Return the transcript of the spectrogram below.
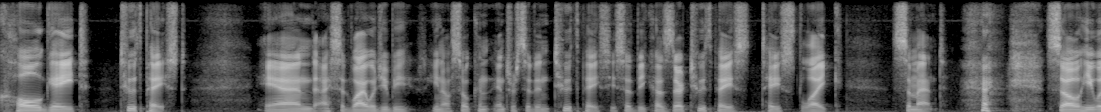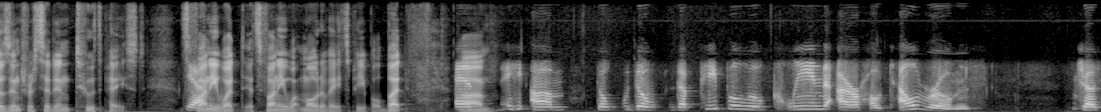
Colgate toothpaste, and I said, "Why would you be, you know, so con- interested in toothpaste?" He said, "Because their toothpaste tastes like cement." so he was interested in toothpaste. It's Yeah. funny what it's funny what motivates people, but um, he, um, the the the people who cleaned our hotel rooms just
